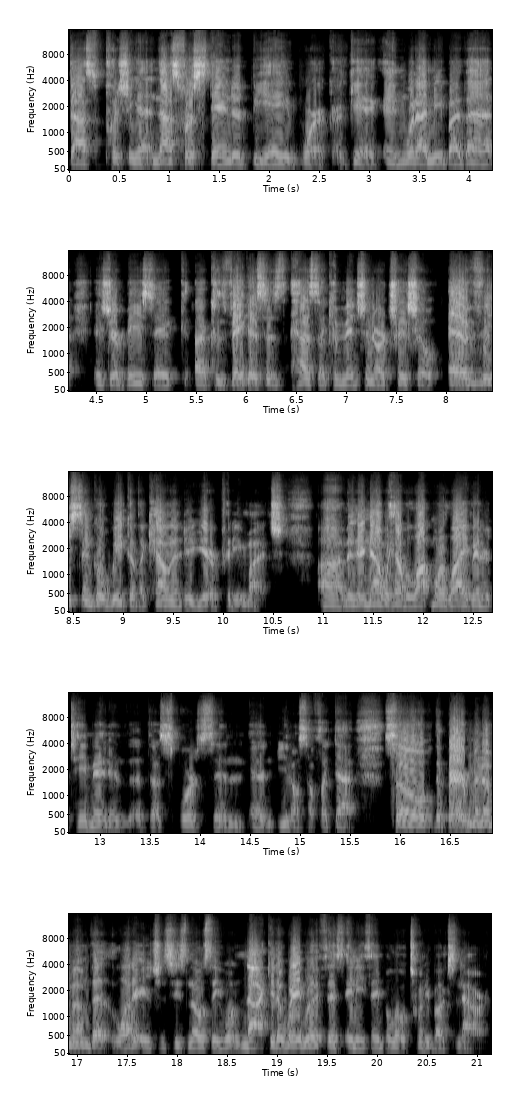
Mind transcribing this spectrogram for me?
that's pushing it and that's for standard ba work a gig and what i mean by that is your basic because uh, vegas is, has a convention or a trade show every single week of the calendar year pretty much um, and then now we have a lot more live entertainment and the, the, sports and, and you know stuff like that. So the bare minimum that a lot of agencies knows they will not get away with is anything below 20 bucks an hour.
